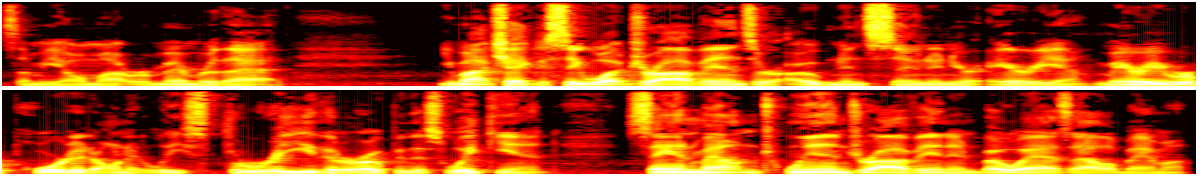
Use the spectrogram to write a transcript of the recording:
Some of y'all might remember that. You might check to see what drive ins are opening soon in your area. Mary reported on at least three that are open this weekend Sand Mountain Twin Drive In in Boaz, Alabama,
